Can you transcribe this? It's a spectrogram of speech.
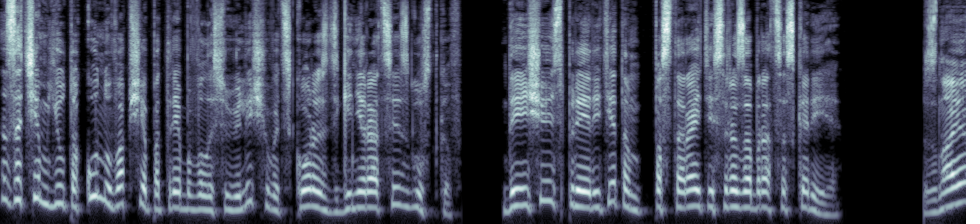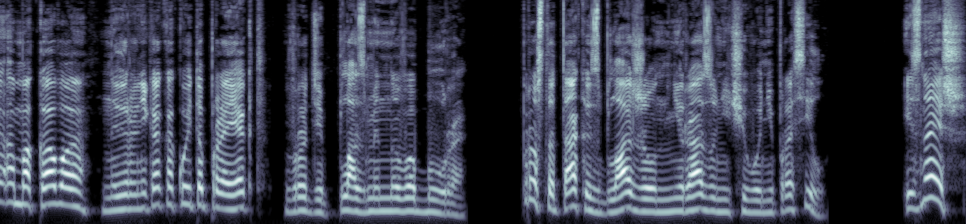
Зачем Ютакуну вообще потребовалось увеличивать скорость генерации сгустков? Да еще и с приоритетом постарайтесь разобраться скорее. Зная Амакава, наверняка какой-то проект, вроде плазменного бура. Просто так из блажи он ни разу ничего не просил. И знаешь,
